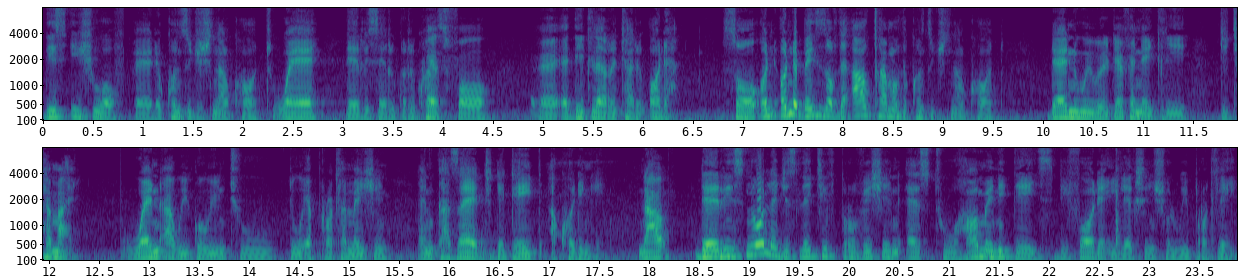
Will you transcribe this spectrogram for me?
this issue of uh, the Constitutional Court, where there is a request for uh, a declaratory order. So, on, on the basis of the outcome of the Constitutional Court, then we will definitely determine when are we going to do a proclamation and gazette the date accordingly. Now, there is no legislative provision as to how many days before the election should we proclaim.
